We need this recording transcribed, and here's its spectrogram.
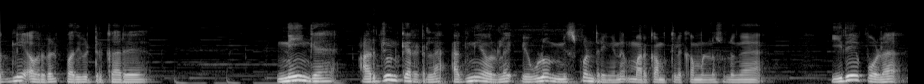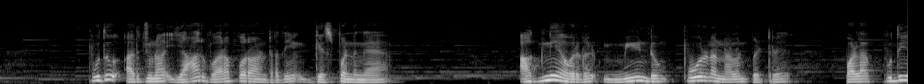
அக்னி அவர்கள் பதிவிட்டிருக்காரு. நீங்கள் அர்ஜுன் கேரக்டரில் அக்னி அவர்களை எவ்வளோ மிஸ் பண்ணுறீங்கன்னு மறக்காமல் கீழே கமெண்ட்டில் சொல்லுங்கள் இதே போல் புது அர்ஜுனா யார் வரப்போகிறான்றதையும் கெஸ் பண்ணுங்க. அக்னி அவர்கள் மீண்டும் பூரண நலன் பெற்று பல புதிய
